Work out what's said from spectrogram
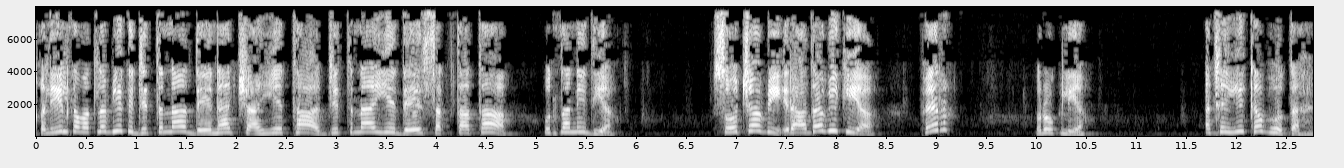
کلیل کا مطلب یہ کہ جتنا دینا چاہیے تھا، جتنا یہ دے سکتا تھا، اتنا نہیں دیا۔ سوچا بھی، ارادہ بھی کیا، پھر روک لیا۔ اچھا یہ کب ہوتا ہے؟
